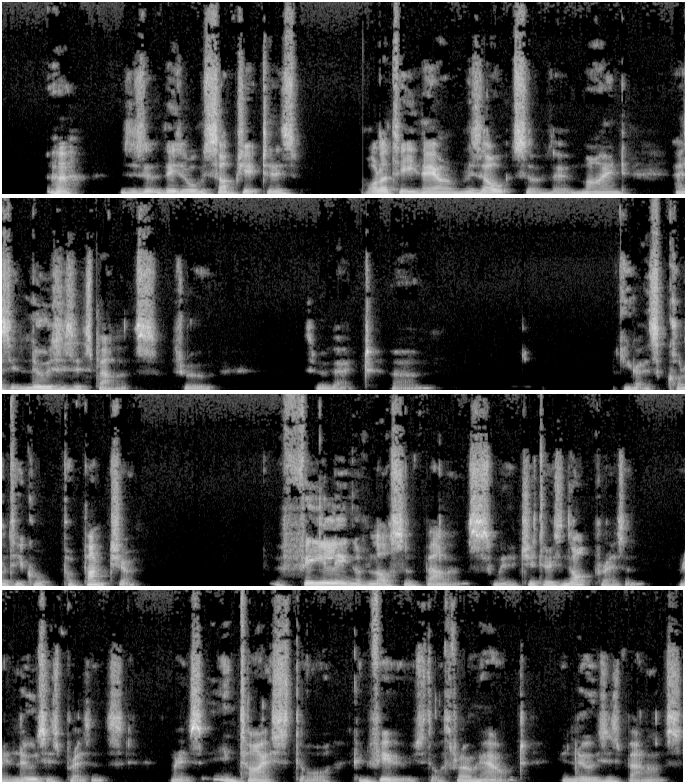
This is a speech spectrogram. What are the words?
uh, is, these are all subject to this quality. They are results of the mind as it loses its balance through through that. Um, you got this quality called papancha, the feeling of loss of balance when chitta is not present, when it loses presence, when it's enticed or confused or thrown out, it loses balance.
